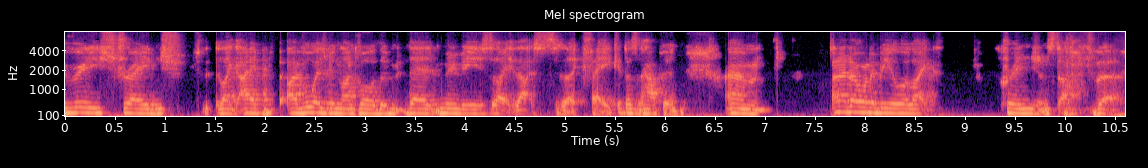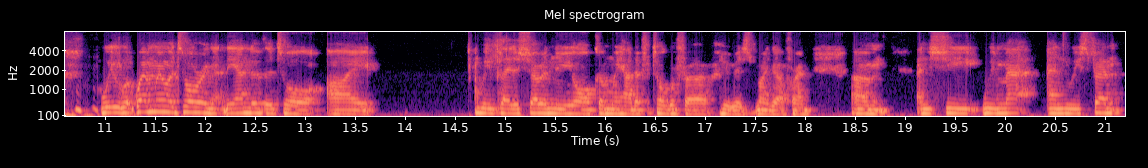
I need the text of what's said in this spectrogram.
really strange. Like I, I've always been like, oh, the, the movies like that's like fake. It doesn't happen. Um, and I don't want to be all like cringe and stuff, but we were, when we were touring at the end of the tour, I we played a show in New York and we had a photographer who is my girlfriend. Um, and she we met and we spent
